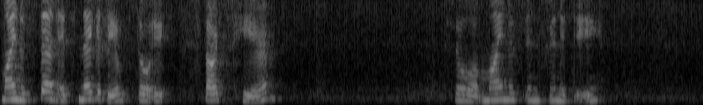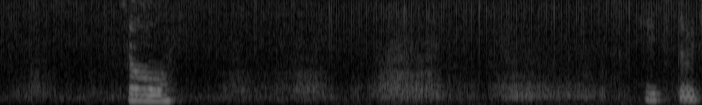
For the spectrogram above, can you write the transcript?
minus 10 it's negative so it starts here. So minus infinity. So it starts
